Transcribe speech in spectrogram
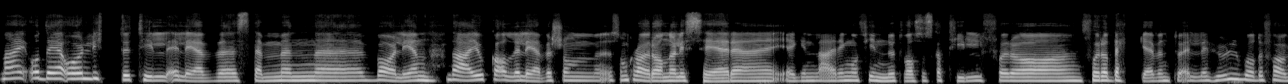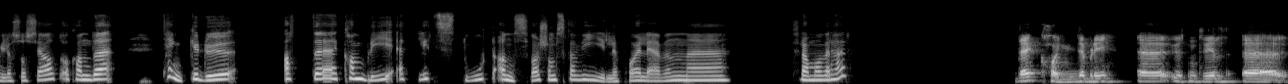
Nei, og det å lytte til elevstemmen, eh, Barlien. Det er jo ikke alle elever som, som, klarer å analysere egenlæring og finne ut hva som skal til for å, for å dekke eventuelle hull, både faglig og sosialt. Og det, tenker du at det kan bli et litt stort ansvar som skal hvile på eleven eh, framover her? Det kan det bli, uh, uten tvil. Uh,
